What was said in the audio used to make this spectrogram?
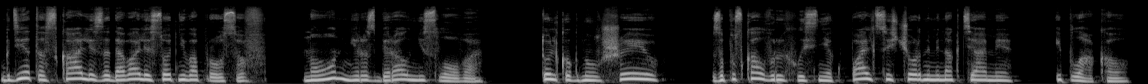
Где-то Скали задавали сотни вопросов, но он не разбирал ни слова. Только гнул шею, запускал в рыхлый снег пальцы с черными ногтями и плакал.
